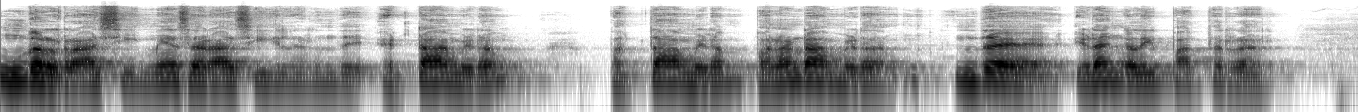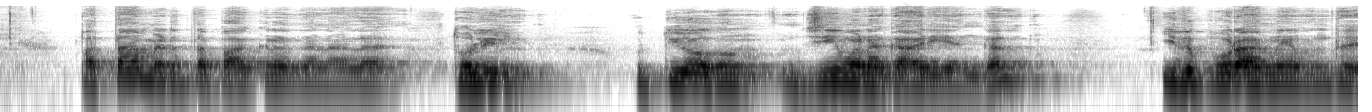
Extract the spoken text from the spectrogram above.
உங்கள் ராசி மேச ராசியிலிருந்து எட்டாம் இடம் பத்தாம் இடம் பன்னெண்டாம் இடம் இந்த இடங்களை பார்த்துடுறார். பத்தாம் இடத்தை பார்க்குறதுனால தொழில் உத்தியோகம் ஜீவன காரியங்கள் இது பூராமே வந்து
